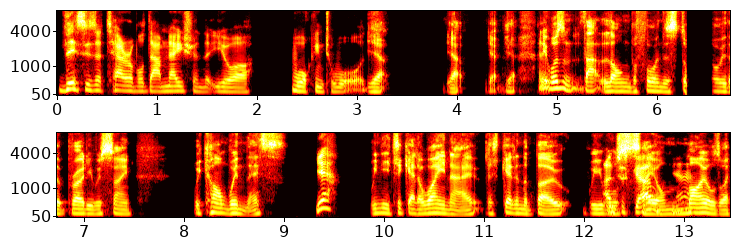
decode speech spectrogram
this is a terrible damnation that you are walking towards. Yeah. Yeah, yeah, yeah. And it wasn't that long before in the story that Brody was saying, "We can't win this. Yeah. We need to get away now. Let's get in the boat. We will sail yeah. miles away."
